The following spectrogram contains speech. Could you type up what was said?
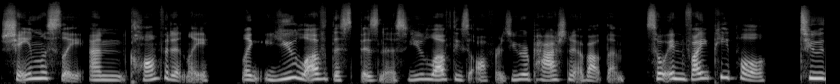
shamelessly and confidently. Like you love this business, you love these offers, you are passionate about them. So invite people to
